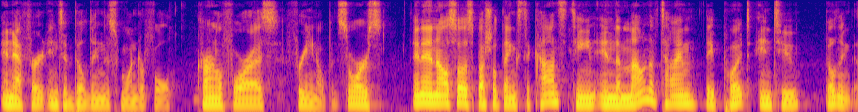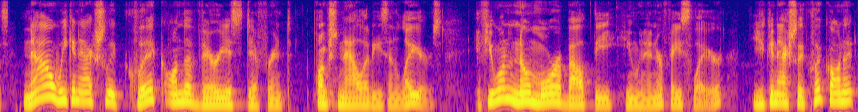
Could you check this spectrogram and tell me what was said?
and effort into building this wonderful kernel for us, free and open source. And then also a special thanks to Constantine and the amount of time they put into building this. Now we can actually click on the various different functionalities and layers. If you want to know more about the human interface layer, you can actually click on it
